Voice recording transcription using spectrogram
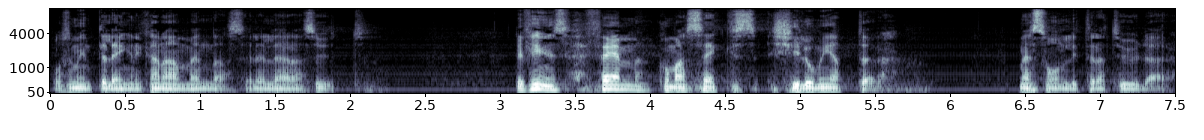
och som inte längre kan användas eller läras ut. Det finns 5,6 kilometer med sån litteratur där.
